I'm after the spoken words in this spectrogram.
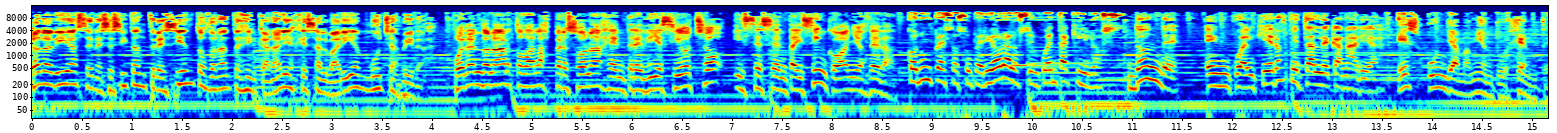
Cada día se necesitan 300 donantes en Canarias que salvarían muchas vidas. Pueden donar todas las personas entre 18 y 65 años de edad. Con un peso superior a los 50 kilos. ¿Dónde? En cualquier hospital de Canarias. Es un llamamiento urgente.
